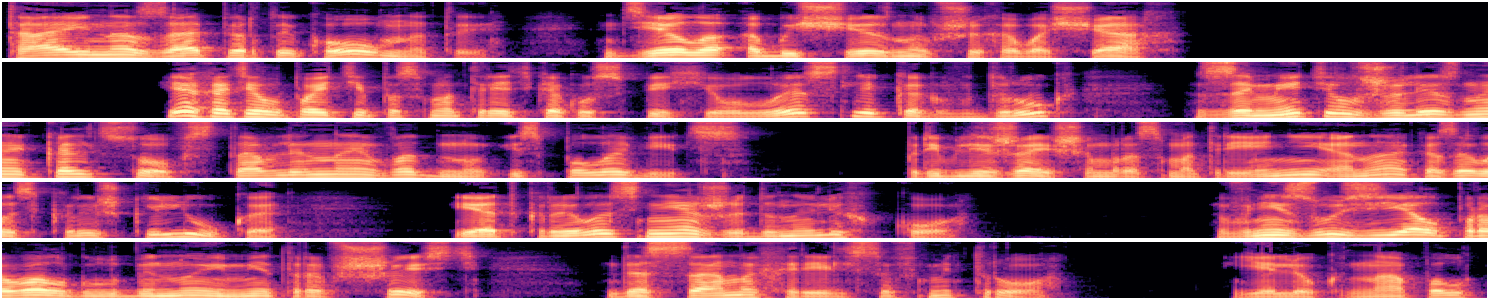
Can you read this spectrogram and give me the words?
тайна запертой комнаты. Дело об исчезнувших овощах. Я хотел пойти посмотреть, как успехи у Лесли, как вдруг заметил железное кольцо, вставленное в одну из половиц. При ближайшем рассмотрении она оказалась крышкой люка и открылась неожиданно легко. Внизу зиял провал глубиной метров шесть до самых рельсов метро. Я лег на пол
